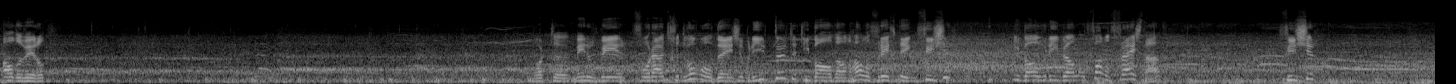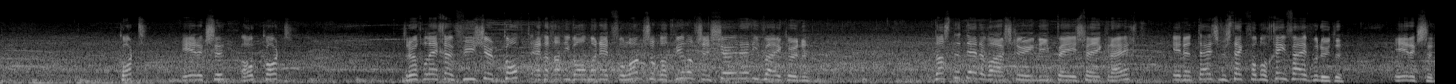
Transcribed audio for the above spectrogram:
Al de wereld. Wordt uh, min of meer vooruit gedwongen op deze manier. Puntert die bal dan half richting Fischer. Die bovendien wel opvallend vrij staat. Fischer. Kort. Eriksen, ook kort. Terugleggen, Fischer kopt en dan gaat die bal maar net voor langs omdat Willems en Schöne niet bij kunnen. Dat is de derde waarschuwing die PSV krijgt. In een tijdsbestek van nog geen vijf minuten. Eriksen.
